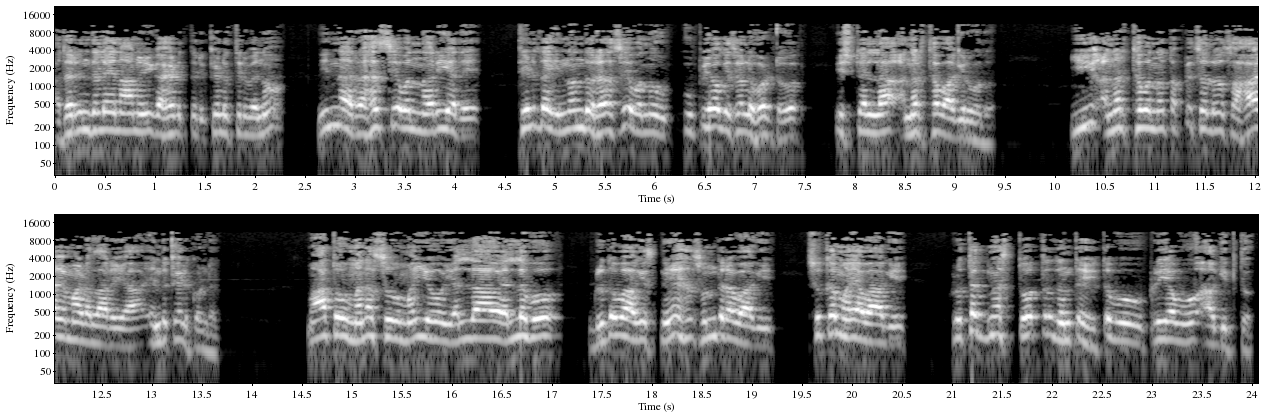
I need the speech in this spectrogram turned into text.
ಅದರಿಂದಲೇ ನಾನು ಈಗ ಹೇಳುತ್ತಿರು, ಕೇಳುತ್ತಿರುವೆನು, ನಿನ್ನ ರಹಸ್ಯವನ್ನು ಅರಿಯದೆ ತಿಳಿದ ಇನ್ನೊಂದು ರಹಸ್ಯವನ್ನು ಉಪಯೋಗಿಸಲು ಹೊರಟು ಇಷ್ಟೆಲ್ಲ ಅನರ್ಥವಾಗಿರುವುದು. ಈ ಅನರ್ಥವನ್ನು ತಪ್ಪಿಸಲು ಸಹಾಯ ಮಾಡಲಾರೆಯಾ ಎಂದು ಕೇಳಿಕೊಂಡರು ಮಾತು, ಮನಸ್ಸು, ಮೈಯು ಎಲ್ಲ, ಎಲ್ಲವೂ ಮೃದುವಾಗಿ, ಸ್ನೇಹ ಸುಂದರವಾಗಿ, ಸುಖಮಯವಾಗಿ, ಕೃತಜ್ಞ ಸ್ತೋತ್ರದಂತೆ ಹಿತವೂ, ಪ್ರಿಯವೂ ಆಗಿತ್ತು.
